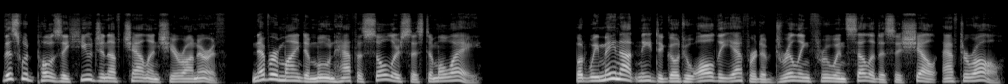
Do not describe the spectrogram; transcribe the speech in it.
This would pose a huge enough challenge here on Earth, never mind a moon half a solar system away. But we may not need to go to all the effort of drilling through Enceladus's shell after all.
